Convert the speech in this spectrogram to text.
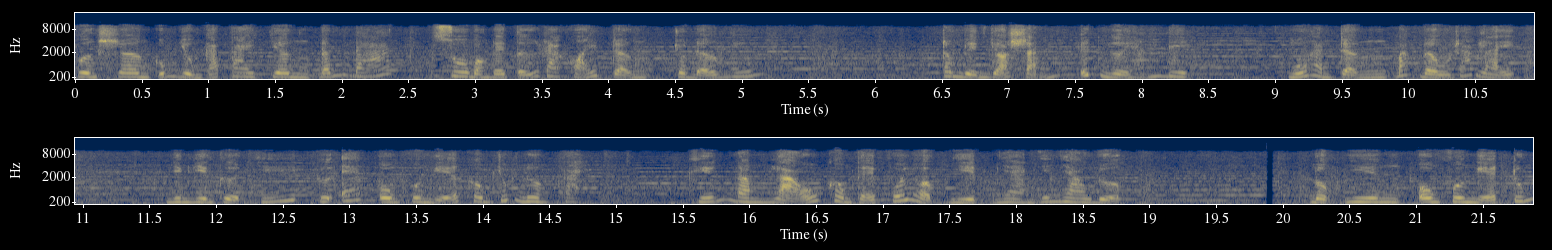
phương sơn cũng dùng cả tay chân đấm đá, Xua bọn đệ tử ra khỏi trận cho đỡ vướng. Trong luyện võ sảnh, ít người hẳn đi. Ngũ hành trận bắt đầu ráp lại. Nhưng viên thừa chí cứ ép ôn phương nghĩa không chút nương tay, khiến năm lão không thể phối hợp nhịp nhàng với nhau được đột nhiên, ôn phương nghĩa trúng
